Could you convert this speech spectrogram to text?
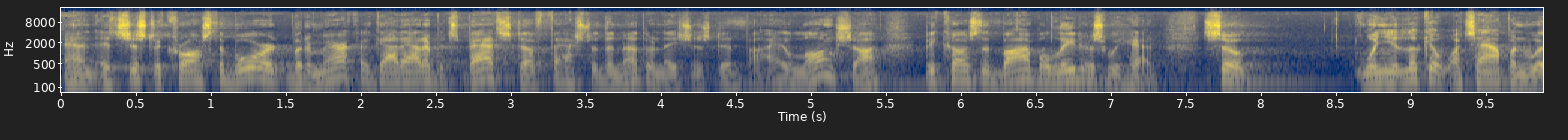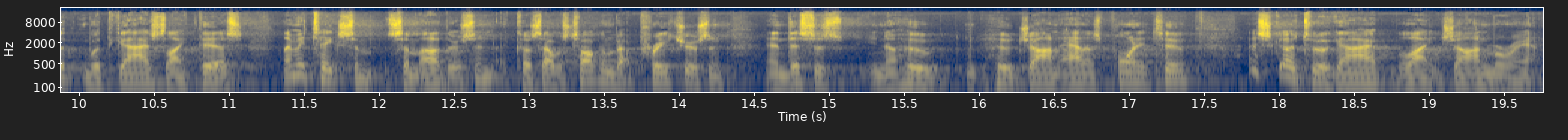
and it's just across the board. But America got out of its bad stuff faster than other nations did by a long shot because of the Bible leaders we had. So when you look at what's happened with, with guys like this, let me take some, some others. And because I was talking about preachers, and, and this is you know who, who John Adams pointed to. Let's go to a guy like John Marrant.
